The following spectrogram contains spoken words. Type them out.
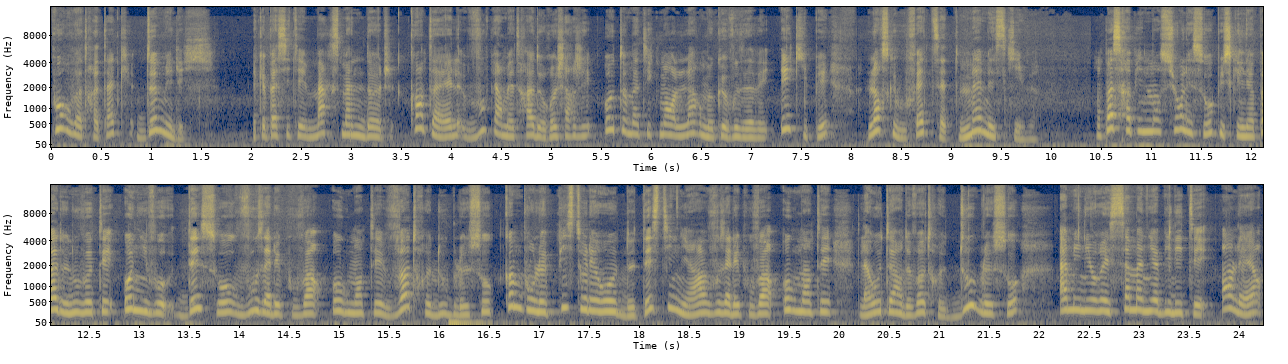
pour votre attaque de mêlée. La capacité Marksman Dodge, quant à elle, vous permettra de recharger automatiquement l'arme que vous avez équipée lorsque vous faites cette même esquive. On passe rapidement sur les sauts puisqu'il n'y a pas de nouveauté au niveau des sauts. Vous allez pouvoir augmenter votre double saut. Comme pour le pistolero de Destinia, vous allez pouvoir augmenter la hauteur de votre double saut, améliorer sa maniabilité en l'air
